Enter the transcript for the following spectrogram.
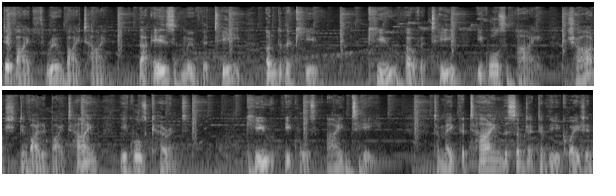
divide through by time. That is, move the t under the q. q over t equals i. Charge divided by time equals current. q equals it. To make the time the subject of the equation,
